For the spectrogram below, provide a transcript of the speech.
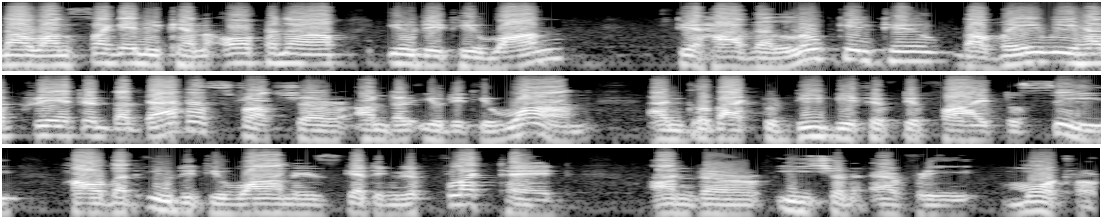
now once again you can open up UDT1 to have a look into the way we have created the data structure under UDT1 and go back to DB55 to see how that UDT1 is getting reflected under each and every motor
